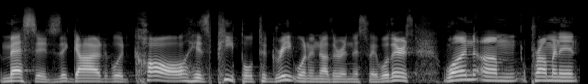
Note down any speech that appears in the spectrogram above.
message that God would call his people to greet one another in this way? Well, there's one um, prominent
